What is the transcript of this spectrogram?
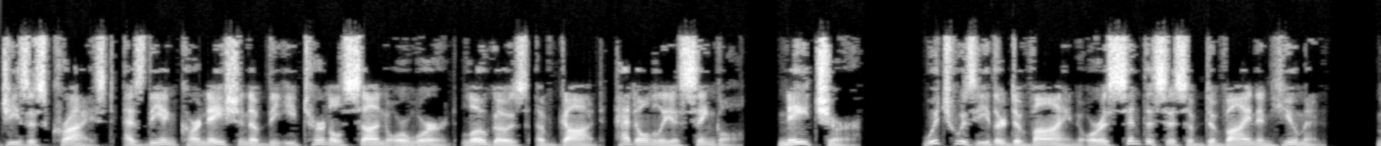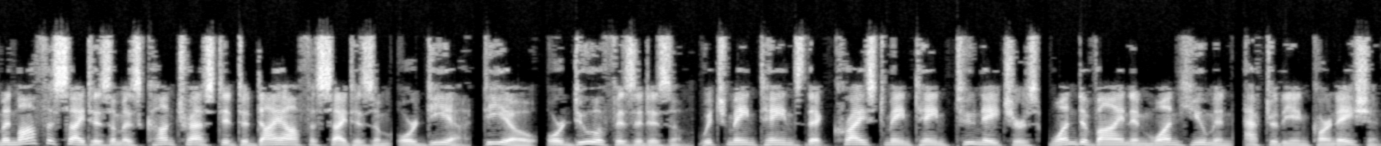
Jesus Christ, as the incarnation of the eternal Son or Word logos of God, had only a single nature, which was either divine or a synthesis of divine and human. Monophysitism is contrasted to diophysitism or dia, dio, or duophysitism which maintains that Christ maintained two natures, one divine and one human, after the Incarnation.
